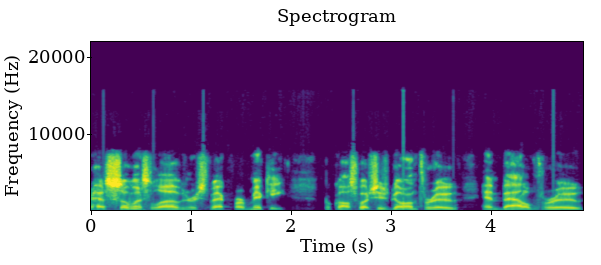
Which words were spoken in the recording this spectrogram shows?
have so much love and respect for Mickie because what she's gone through and battled through,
